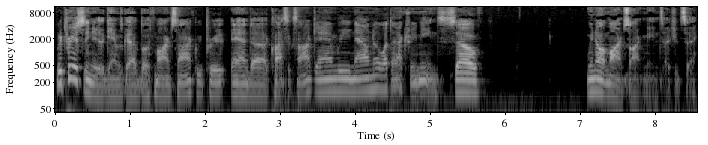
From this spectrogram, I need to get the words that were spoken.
we previously knew the game was to have both modern Sonic we pre- and uh, classic Sonic, and we now know what that actually means. So we know what modern Sonic means, I should say.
